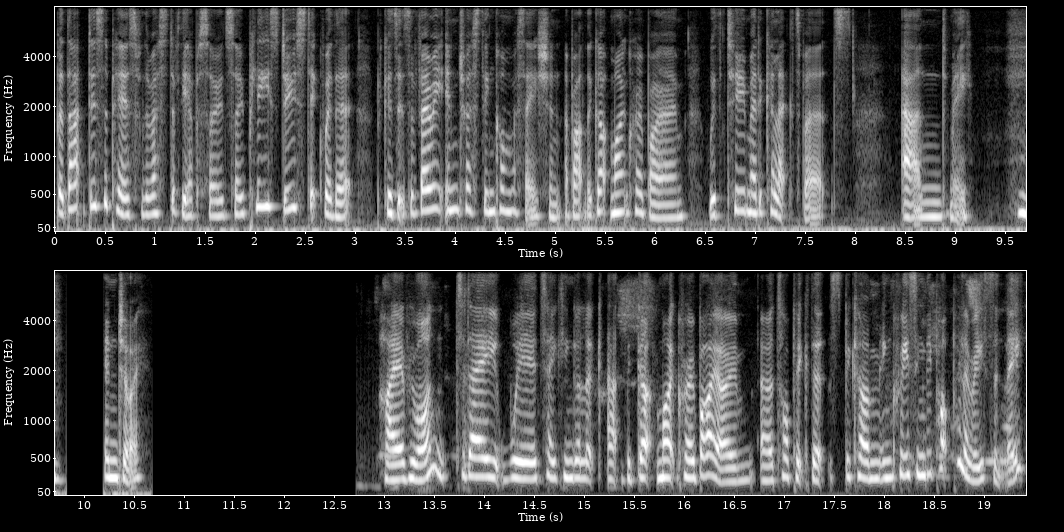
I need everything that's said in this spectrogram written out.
But that disappears for the rest of the episode, so please do stick with it because it's a very interesting conversation about the gut microbiome with two medical experts and me. Enjoy. Hi everyone. Today we're taking a look at the gut microbiome, a topic that's become increasingly popular recently.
